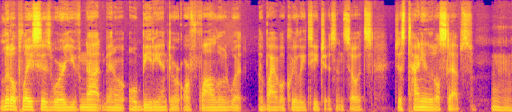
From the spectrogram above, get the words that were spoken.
little places where you've not been obedient or, or followed what the Bible clearly teaches, and so it's just tiny little steps. Mm-hmm.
